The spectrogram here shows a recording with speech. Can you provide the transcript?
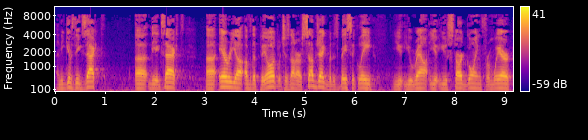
And he gives the exact, uh, the exact, uh, area of the peot, which is not our subject, but it's basically, you, you round, you, you start going from where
